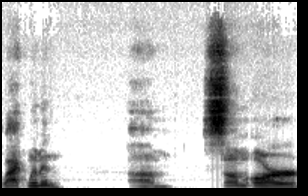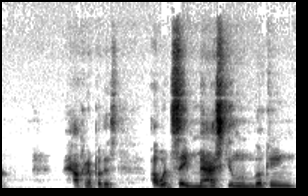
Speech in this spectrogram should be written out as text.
black women. Um, some are, how can I put this? I wouldn't say masculine looking,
